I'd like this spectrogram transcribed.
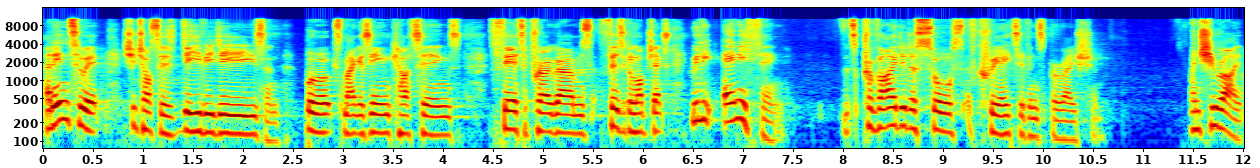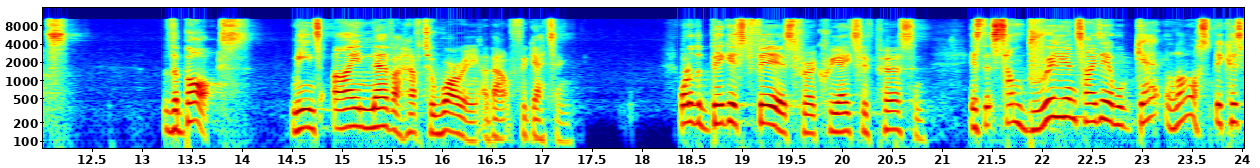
And into it, she tosses DVDs and books, magazine cuttings, theatre programs, physical objects, really anything that's provided a source of creative inspiration. And she writes The box means I never have to worry about forgetting. One of the biggest fears for a creative person is that some brilliant idea will get lost because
